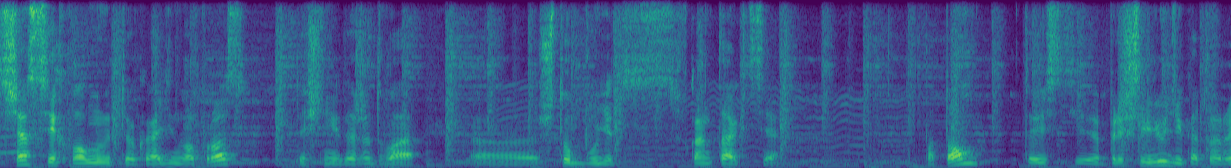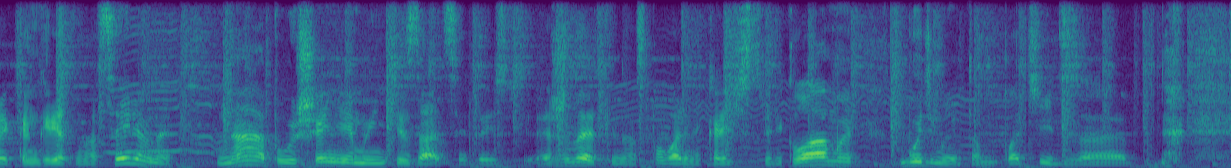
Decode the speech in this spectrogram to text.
Сейчас всех волнует только один вопрос, точнее даже два. Э, Что будет с ВКонтакте потом? То есть э, пришли люди, которые конкретно нацелены на повышение монетизации. То есть ожидает ли нас повальное количество рекламы, будем ли там платить за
